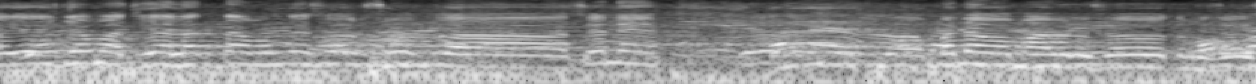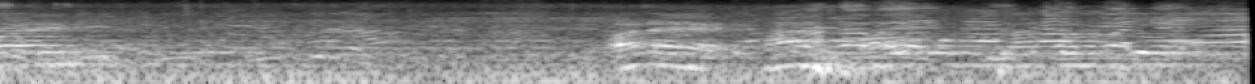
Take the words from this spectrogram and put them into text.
અયોધ્યામાં જે લગતા મંગેશ્વર ચોક છે ને બનાવવામાં આવેલું છે. તમે જોઈ શકો.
